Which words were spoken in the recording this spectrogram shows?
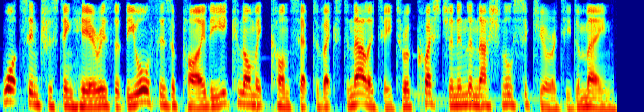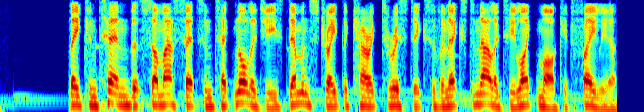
What's interesting here is that the authors apply the economic concept of externality to a question in the national security domain. They contend that some assets and technologies demonstrate the characteristics of an externality like market failure.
